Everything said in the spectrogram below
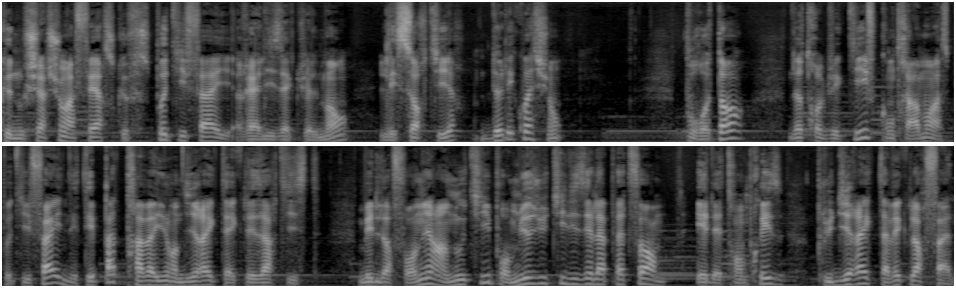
que nous cherchions à faire ce que Spotify réalise actuellement, les sortir de l'équation. Pour autant, notre objectif, contrairement à Spotify, n'était pas de travailler en direct avec les artistes, mais de leur fournir un outil pour mieux utiliser la plateforme et d'être en prise plus directe avec leurs fans.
